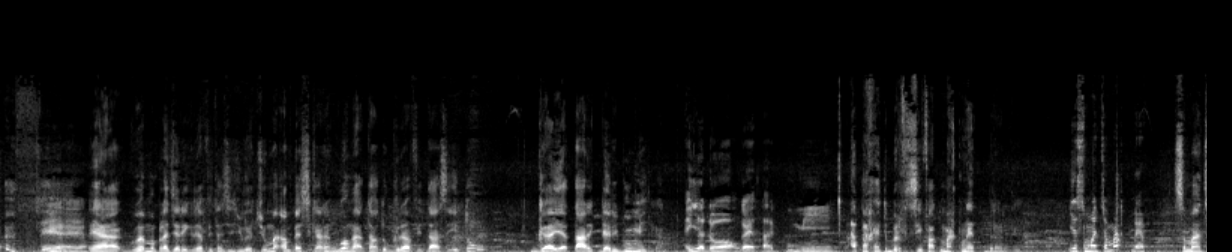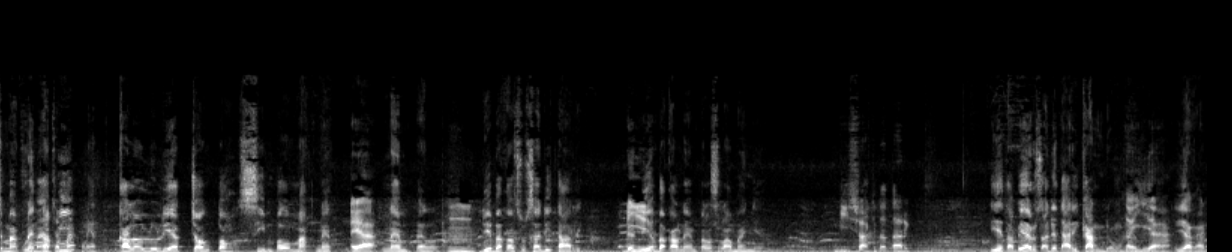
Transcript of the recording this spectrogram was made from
iya, iya. ya, gue mempelajari gravitasi juga. Cuma sampai sekarang gue nggak tahu tuh gravitasi itu gaya tarik dari bumi kan. Iya dong, gaya tarik bumi. Apakah itu bersifat magnet berarti? Ya semacam magnet. Semacam magnet. Semacam Tapi magnet. kalau lu lihat contoh simple magnet Iya. nempel, Hmm. dia bakal susah ditarik dan Iya. dia bakal nempel selamanya. Bisa kita tarik. Iya tapi harus ada tarikan dong. Nah, iya. Iya kan?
